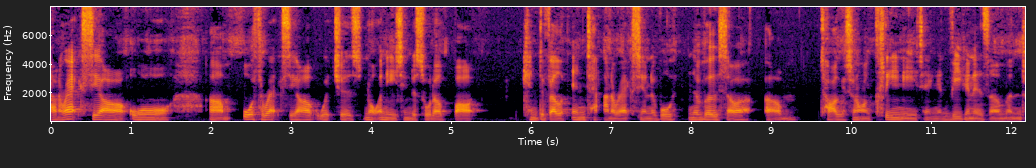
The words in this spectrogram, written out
anorexia or um, orthorexia, which is not an eating disorder but can develop into anorexia nervosa, um, targeted on clean eating and veganism, and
